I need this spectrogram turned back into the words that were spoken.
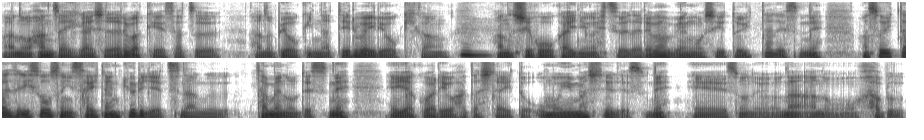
あの犯罪被害者であれば警察あの病気になっていれば医療機関、うん、あの司法介入が必要であれば弁護士といったですね、まあ、そういったリソースに最短距離でつなぐためのですね役割を果たしたいと思いましてですね、えー、そのようなあのハブ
